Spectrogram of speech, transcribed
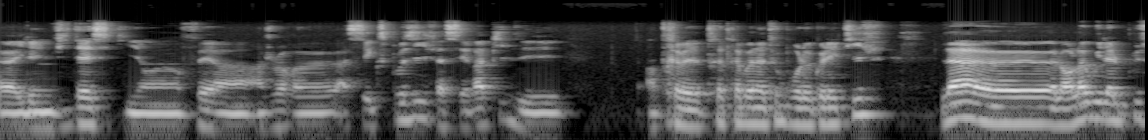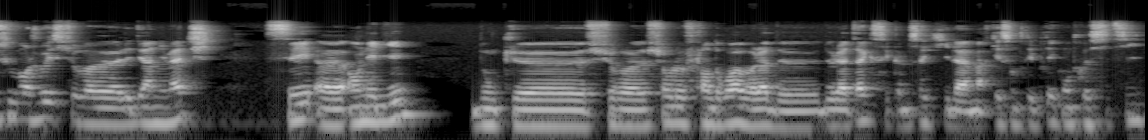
Euh, il a une vitesse qui en fait un, joueur assez explosif, assez rapide et un très très très bon atout pour le collectif. Là, alors là où il a le plus souvent joué sur les derniers matchs, c'est en ailier donc euh, sur, euh, sur le flanc droit voilà, de, de l'attaque, c'est comme ça qu'il a marqué son triplé contre City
